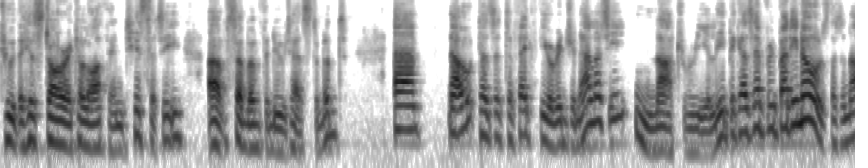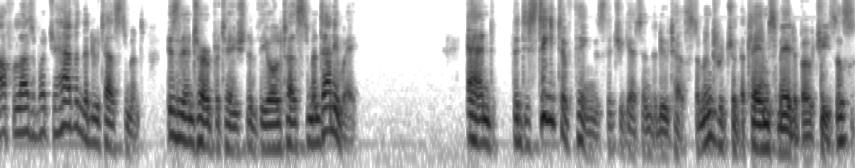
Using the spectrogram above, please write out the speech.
to the historical authenticity of some of the New Testament. Um, now, does it affect the originality? Not really, because everybody knows that an awful lot of what you have in the New Testament is an interpretation of the Old Testament anyway. And the distinctive things that you get in the New Testament, which are the claims made about Jesus,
